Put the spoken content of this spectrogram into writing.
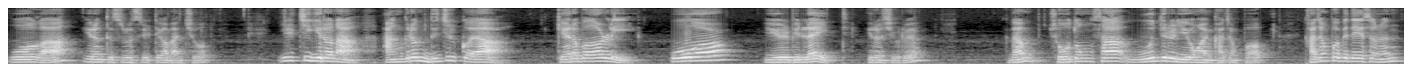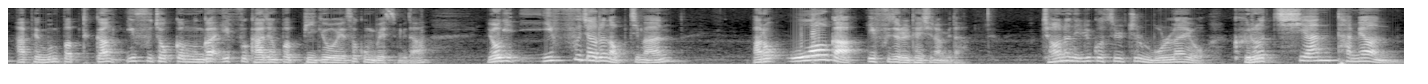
or가 이런 뜻으로 쓸 때가 많죠. 일찍 일어나 안 그럼 늦을 거야. get up early or you'll be late 이런 식으로요. 그 다음 조동사 would를 이용한 가정법 가정법에 대해서는 앞에 문법 특강 if 조건문과 if 가정법 비교해서 공부했습니다. 여기 if절은 없지만 바로 or가 if절을 대신합니다. 저는 읽고 쓸 줄 몰라요. 그렇지 않다면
